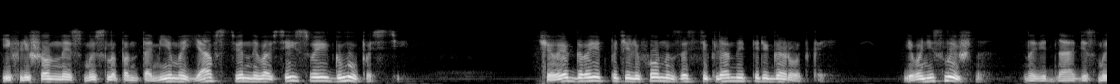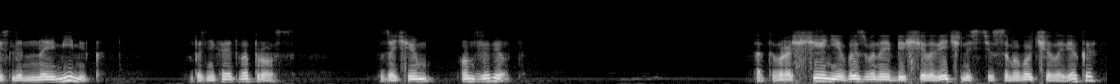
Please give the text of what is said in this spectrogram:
их лишенные смысла пантомима, явственны во всей своей глупости. Человек говорит по телефону за стеклянной перегородкой. Его не слышно, но видна бессмысленная мимика. Возникает вопрос, зачем он живет? Отвращение, вызванное бесчеловечностью самого человека —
